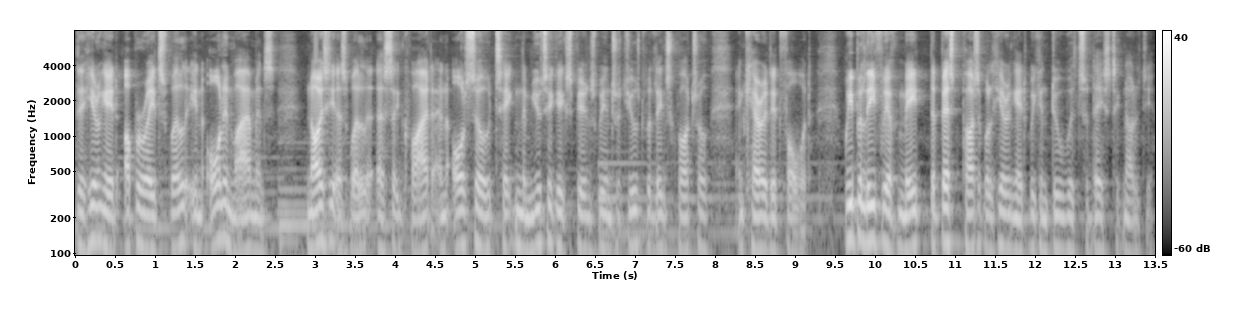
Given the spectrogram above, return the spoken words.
the hearing aid operates well in all environments, noisy as well as in quiet, and also taking the music experience we introduced with LiNX Quattro and carried it forward. We believe we have made the best possible hearing aid we can do with today's technology.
